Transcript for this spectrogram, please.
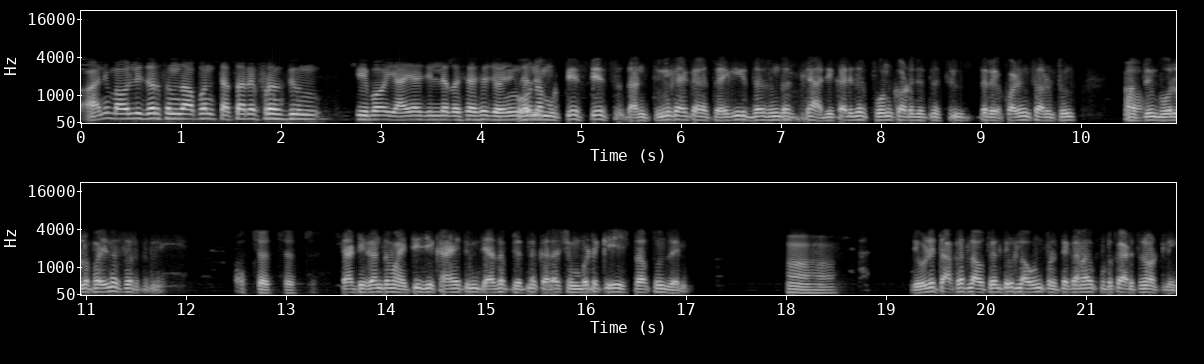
आणि माऊली जर समजा आपण त्याचा रेफरन्स देऊन की बा या या जिल्ह्यात असे असे जॉईनिंग हो ना झाले. मग तेच तेच. आणि तुम्ही काय करायचं आहे की जर समजा तिथले अधिकारी जर फोन काढू देत नसतील तर रेकॉर्डिंग चालू ठेवून. हा. तुम्ही बोललं पाहिजे ना सर तुम्ही. अच्छा अच्छा अच्छा. त्या ठिकाणचं माहिती जी काय आहे तुम्ही द्यायचा प्रयत्न करा शंभर टक्के यश प्राप्त होऊन जाईल. जेवढी ताकद लावता येईल तेवढी लावून प्रत्येकाला कुठं काय अडचण वाटली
